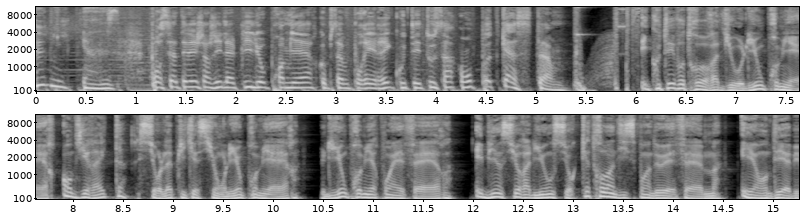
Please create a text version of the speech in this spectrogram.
2015. Pensez à télécharger l'appli Lyon Première, comme ça vous pourrez réécouter tout ça en podcast. Écoutez votre radio Lyon Première en direct sur l'application Lyon Première, lyonpremière.fr et bien sûr à Lyon sur 90.2 FM et en DAB+.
